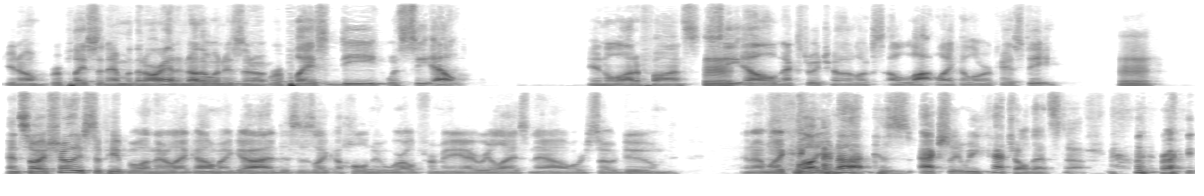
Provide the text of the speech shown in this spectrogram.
you know, replace an M with an RN. Another one is to replace D with CL in a lot of fonts, mm. CL next to each other looks a lot like a lowercase d. Mm. And so I show these to people and they're like, oh my God, this is like a whole new world for me. I realize now we're so doomed. And I'm like, well, you're not, because actually we catch all that stuff, right?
